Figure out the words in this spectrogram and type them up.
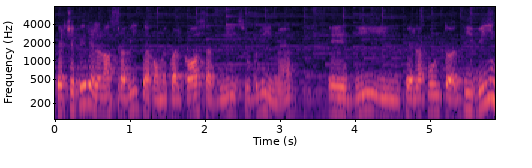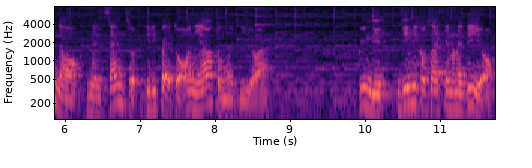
percepire la nostra vita come qualcosa di sublime e di, per l'appunto, divino, nel senso, ti ripeto, ogni atomo è Dio, eh. Quindi dimmi cos'è che non è Dio,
